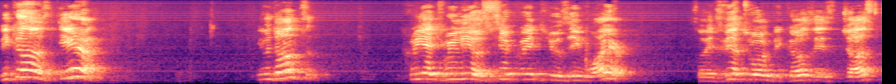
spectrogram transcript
because here you don't create really a circuit using wire. So it's virtual because it's just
